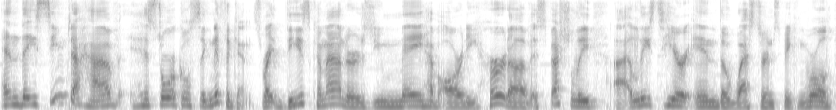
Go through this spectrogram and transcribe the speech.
and they seem to have historical significance right? These commanders you may have already heard of especially uh, at least here in the western speaking world.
